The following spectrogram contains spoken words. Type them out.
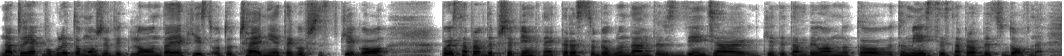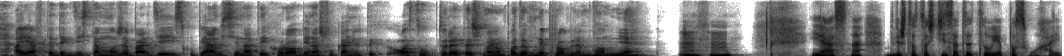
na to, jak w ogóle to może wygląda, jakie jest otoczenie tego wszystkiego, bo jest naprawdę przepiękne. Jak teraz sobie oglądałam te zdjęcia, kiedy tam byłam, no to to miejsce jest naprawdę cudowne. A ja wtedy gdzieś tam może bardziej skupiałam się na tej chorobie, na szukaniu tych osób, które też mają podobny problem do mnie. Mhm. Jasne. Wiesz to coś ci zatytuję. Posłuchaj.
